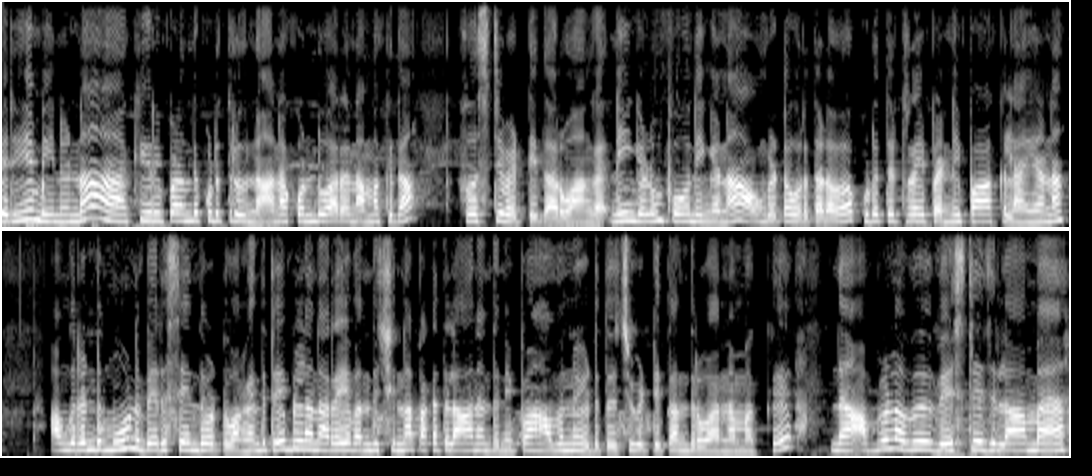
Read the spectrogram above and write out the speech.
பெரிய மீனுன்னா கீரி பழந்து கொடுத்துருணும் ஆனால் கொண்டு வர நமக்கு தான் ஃபர்ஸ்ட்டு வெட்டி தருவாங்க. நீங்களும் போனீங்கன்னா அவங்ககிட்ட ஒரு தடவை கொடுத்து ட்ரை பண்ணி பார்க்கலாம். ஏன்னா அவங்க ரெண்டு மூணு பேர் சேர்ந்து ஒட்டுவாங்க. இந்த டேபிளில் நிறைய வந்துச்சுன்னா பக்கத்தில் ஆனந்த் நிற்பான் அவனும் எடுத்து வச்சு வெட்டி தந்துடுவான் நமக்கு. அவ்வளவு வேஸ்டேஜ் இல்லாமல்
